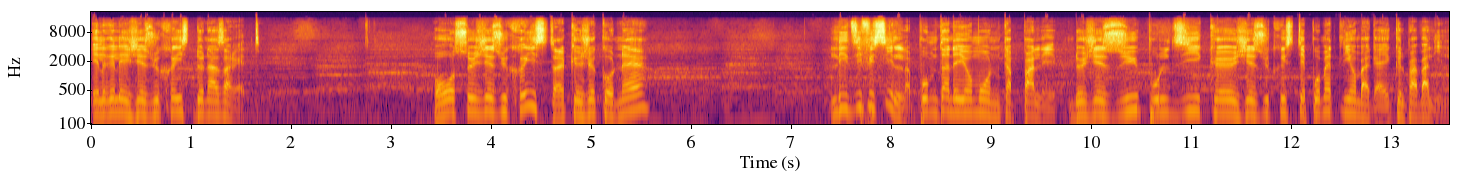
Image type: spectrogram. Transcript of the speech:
Il relève Jésus-Christ de Nazareth. Oh, ce Jésus-Christ que je connais, li difficile pour m'entendre yon monde qui parler de Jésus pour dire que Jésus-Christ te promet li yon bagay que le pas balil.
